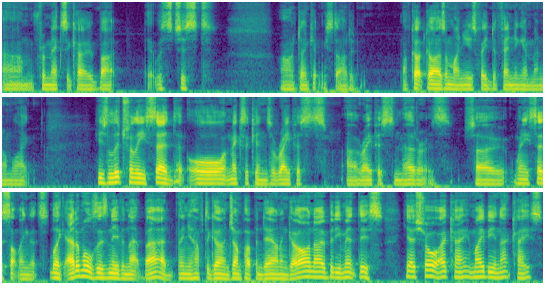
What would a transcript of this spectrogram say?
um, from Mexico, but it was just, oh, don't get me started. I've got guys on my newsfeed defending him, and I'm like, he's literally said that all Mexicans are rapists, uh, rapists and murderers. So when he says something that's like animals isn't even that bad, then you have to go and jump up and down and go, oh no, but he meant this. Yeah, sure, okay, maybe in that case,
